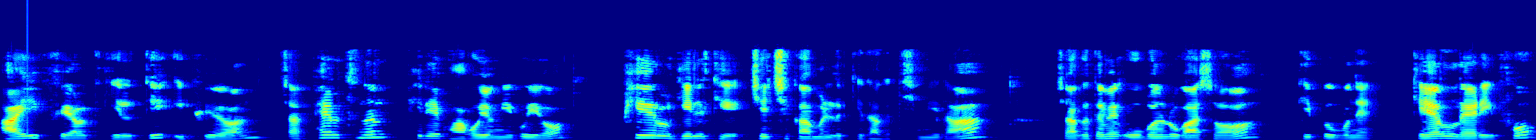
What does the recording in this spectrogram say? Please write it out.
I felt guilty 이 표현. 자, felt는 feel의 과거형이고요. feel guilty, 죄책감을 느끼다 그 뜻입니다. 자, 그 다음에 5번으로 가서 뒷부분에 get ready for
